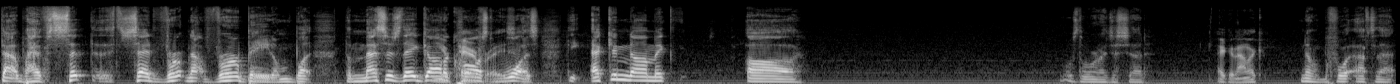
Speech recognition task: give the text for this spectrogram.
that have sit, said ver, not verbatim, but the message they got Yeah, across was the economic. Uh, what was the word I just said? Economic, No, before after that.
